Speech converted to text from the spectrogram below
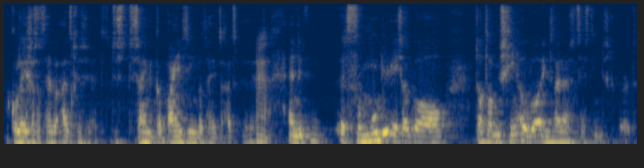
collega's dat hebben uitgezet. Dus zijn campagneteam dat heeft uitgezet. Ja. En het, het vermoeden is ook wel dat dat misschien ook wel in 2016 is gebeurd.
